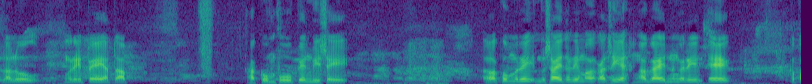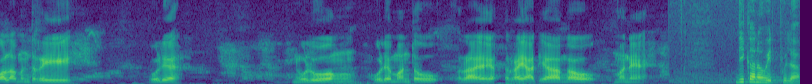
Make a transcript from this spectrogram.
lalu ngeripe atap. Aku mpu pen bisi aku meri saya terima kasih ya ngagai negeri eh kepala menteri. Oleh nulung oleh mantu rakyat yang kau mana di Kanawit pula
